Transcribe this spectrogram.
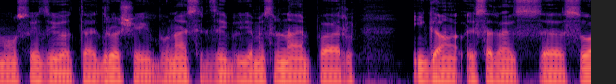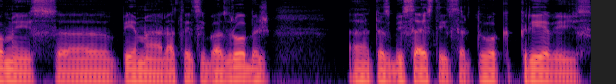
mūsu iedzīvotāju drošību un aizsardzību. Ja mēs runājam par Igā, atvainojos, Somijas piemēru attiecībā uz robežu, tas bija saistīts ar to, ka Krievijas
